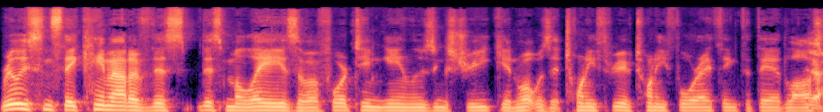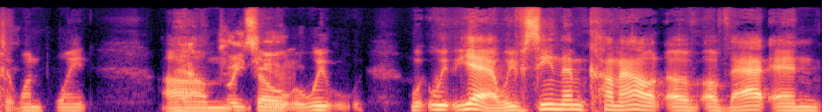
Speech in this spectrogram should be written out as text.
really since they came out of this this malaise of a 14 game losing streak and what was it 23 of 24 I think that they had lost yeah. at one point. Um, yeah, so we, we, yeah we've seen them come out of of that and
